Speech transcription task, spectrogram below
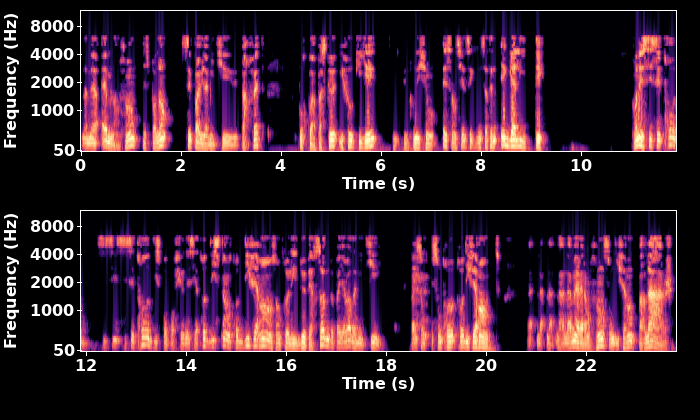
la mère aime l'enfant, et cependant c'est pas une amitié parfaite. Pourquoi? Parce que il faut qu'il y ait une condition essentielle, c'est une certaine égalité. Prenez, si c'est trop si, c'est trop disproportionné, s'il y a trop de distance, trop de différence entre les deux personnes, il ne peut pas y avoir d'amitié. Ils, sont, trop, trop différentes. La, mère et l'enfant sont différentes par l'âge.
